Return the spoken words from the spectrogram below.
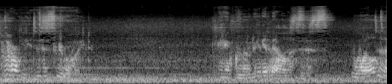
Target destroyed. Concluding analysis. Well done.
